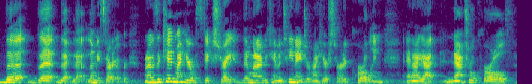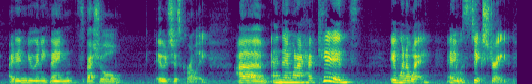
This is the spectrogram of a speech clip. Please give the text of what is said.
Blah, blah, blah, blah. Let me start over. When I was a kid, my hair was stick straight. Then when I became a teenager, my hair started curling, and I got natural curls. I didn't do anything special. It was just curly. Um, and then when I had kids, it went away, and it was stick straight.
